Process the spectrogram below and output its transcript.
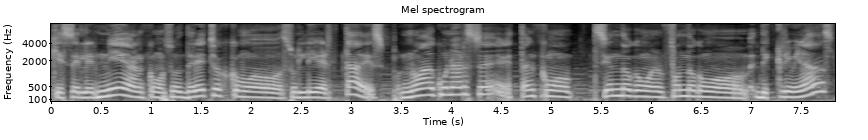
que se les niegan como sus derechos, como sus libertades por no vacunarse, están como siendo como en el fondo como discriminadas.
